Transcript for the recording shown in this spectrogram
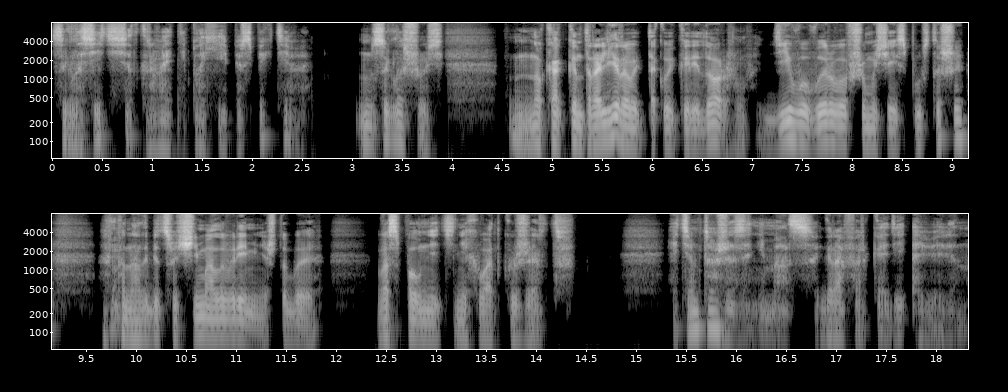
Согласитесь, открывает неплохие перспективы. Соглашусь. Но как контролировать такой коридор? Диву, вырвавшемуся из пустоши, понадобится очень мало времени, чтобы восполнить нехватку жертв. Этим тоже занимался граф Аркадий Аверин.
